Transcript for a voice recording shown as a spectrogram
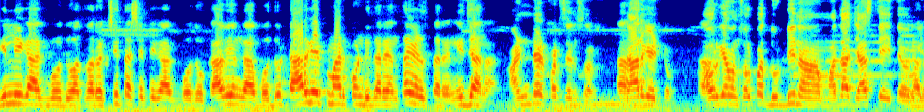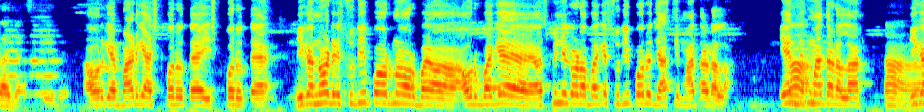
ಗಿಲ್ಲಿಗಾಗ್ಬೋದು ಅಥವಾ ರಕ್ಷಿತಾ ಶೆಟ್ಟಿಗಾಗ್ಬೋದು ಕಾವ್ಯಂಗ್ ಆಗ್ಬೋದು ಟಾರ್ಗೆಟ್ ಮಾಡ್ಕೊಂಡಿದ್ದಾರೆ ಅಂತ ಹೇಳ್ತಾರೆ ನಿಜಾನ? ಹಂಡ್ರೆಡ್ ಪರ್ಸೆಂಟ್ ಸರ್ ಟಾರ್ಗೆಟ್ ಅವ್ರಿಗೆ ಒಂದ್ ಸ್ವಲ್ಪ ದುಡ್ಡಿನ ಮದ ಜಾಸ್ತಿ ಐತೆ ಅವ್ರಿಗೆ. ಮದ ಜಾಸ್ತಿ ಇದೆ. ಅವ್ರಿಗೆ ಬಾಡಿಗೆ ಅಷ್ಟ್ ಬರುತ್ತೆ ಇಷ್ಟ್ ಬರುತ್ತೆ. ಈಗ ನೋಡ್ರಿ ಸುದೀಪ್ ಅವ್ರನ್ನ ಅವ್ರ ಅವ್ರ ಬಗ್ಗೆ ಅಶ್ವಿನಿ ಗೌಡ ಬಗ್ಗೆ ಸುದೀಪ್ ಅವರು ಜಾಸ್ತಿ ಮಾತಾಡಲ್ಲ. ಏನ್ ಮಾತಾಡಲ್ಲ? ಈಗ ಈಗ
